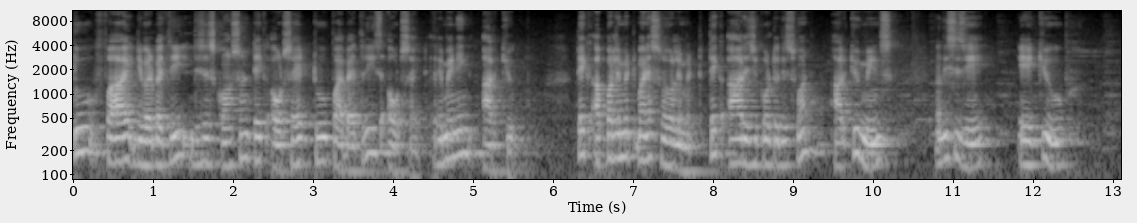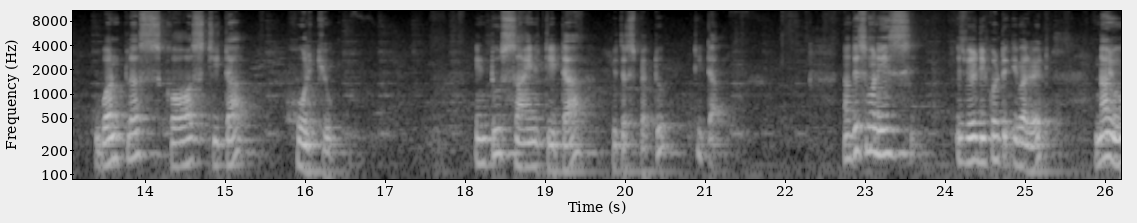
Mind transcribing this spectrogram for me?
2 pi divided by 3 this is constant take outside 2 pi by 3 is outside. Remaining r cube take upper limit minus lower limit. Take r is equal to this one. R cube means now this is a a cube 1 plus cos theta whole cube into sine theta with respect to theta. Now this one is is very difficult to evaluate. Now you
